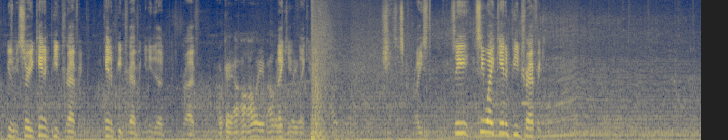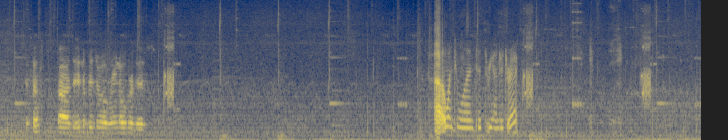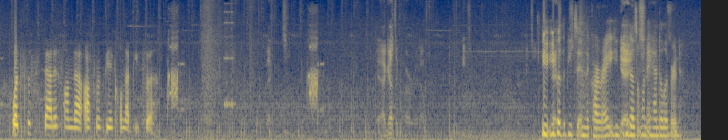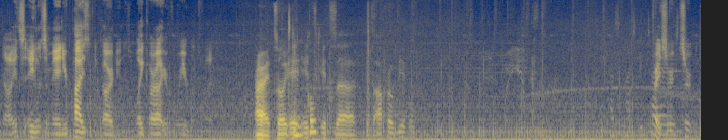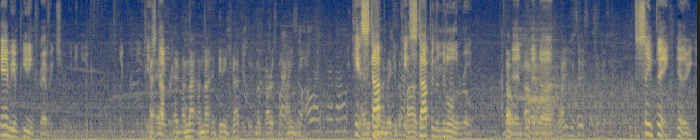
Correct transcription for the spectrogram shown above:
Excuse me, sir. You can't impede traffic. You can't impede traffic. You need to drive. Okay, I- I'll, I'll leave. I'll leave. Thank I'll you, leave. thank you. Jesus Christ. See, see why I can't impede traffic. The sus- uh, the individual ran over this. Uh, 121 to 300 direct. Go ahead. What's the status on that off-road vehicle and that pizza? Back and see. Yeah, I got the car right off. Pizza. Pizza. You, you put the pizza in the car, right? He, Yeah, he doesn't want it hand delivered. No, it's hey, listen, man. Your pie's in the car, dude. There's a white car out here for you. It runs fine. All right, so It's it, gonna it's cold. it's uh it's an off-road vehicle. All right, sir. Sir, we can't be impeding traffic, sir. We need you to like, you can't stop right. I, am not. I'm not impeding traffic. There's no cars behind me. all I care about You can't just stop. wanna make You a can't deposit. stop in the middle of the road. Oh, and- okay. and, uh, Why did you say so? Give me a second. It's the same thing. Yeah, there you go.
